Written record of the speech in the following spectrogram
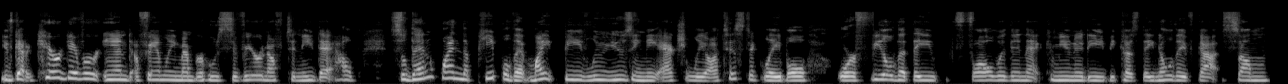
you've got a caregiver and a family member who's severe enough to need that help. So then when the people that might be using the actually autistic label or feel that they fall within that community because they know they've got some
